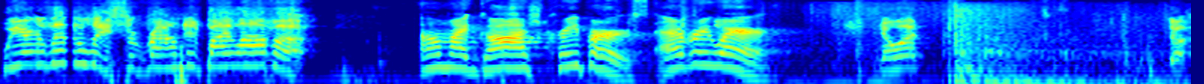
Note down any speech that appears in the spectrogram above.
We are literally surrounded by lava! oh my gosh, creepers everywhere. You know what? Don't,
